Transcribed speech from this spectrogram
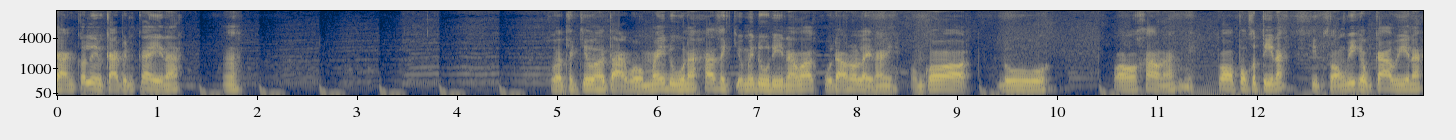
กลางก็เลยกลายเป็นใกล้นะอ่าส่วนสกิลต่างๆผมไม่ดูนะ ถ้าสกิลไม่ดูดีนะว่าคูดาวเท่าไหร่นะนี่ ผมก็ดูพอเข้านะ นี่ก็ปกตินะสิบสองวิกับเก้าวินะ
